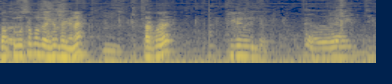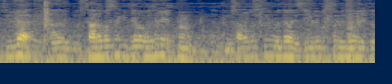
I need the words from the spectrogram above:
রক্ত মুসে কোন না? তারপরে কি সারা বছর কি দেবা বুঝলে হুম সারা বছর হতে পারি সিঙ্গেল বছর হতে পারি তো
